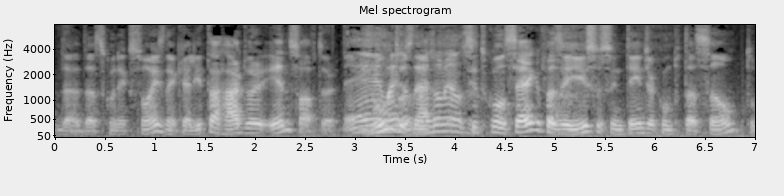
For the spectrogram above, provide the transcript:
da, das conexões, né? Que ali está hardware e software É, juntos, mais- né? mais ou menos. Se tu consegue fazer isso, se entende a computação, tu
